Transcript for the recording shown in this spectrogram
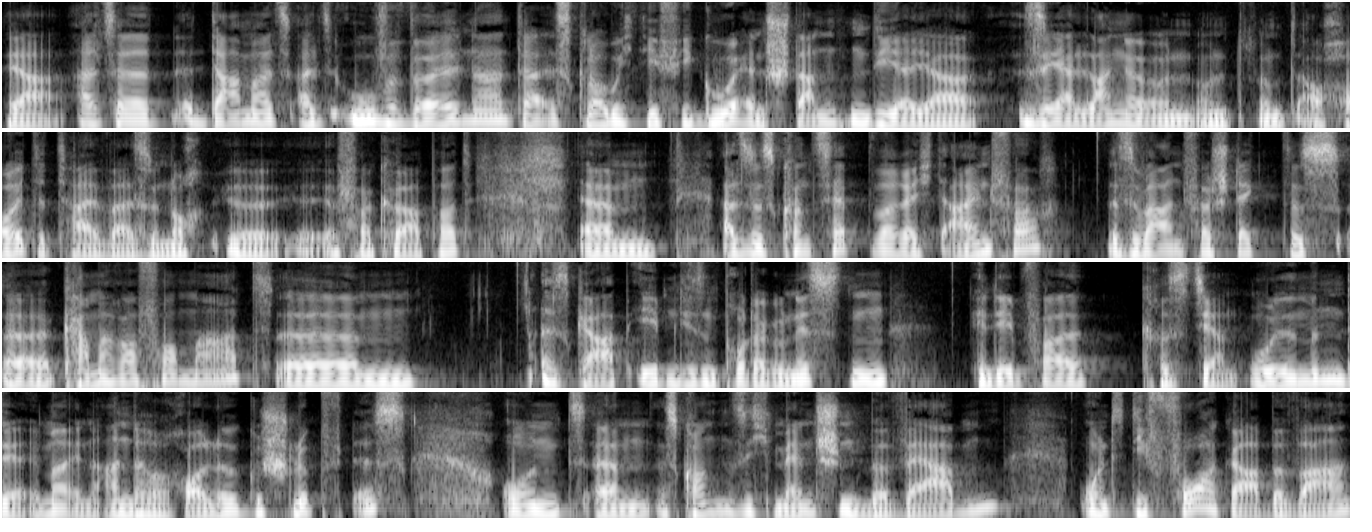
ja. Als er damals als Uwe Wöllner, da ist glaube ich die Figur entstanden, die er ja sehr lange und, und, und auch heute teilweise noch äh, verkörpert. Ähm, also das Konzept war recht einfach. Es war ein verstecktes äh, Kameraformat. Ähm, es gab eben diesen Protagonisten, in dem Fall Christian Ulmen, der immer in eine andere Rolle geschlüpft ist. Und ähm, es konnten sich Menschen bewerben. Und die Vorgabe war,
